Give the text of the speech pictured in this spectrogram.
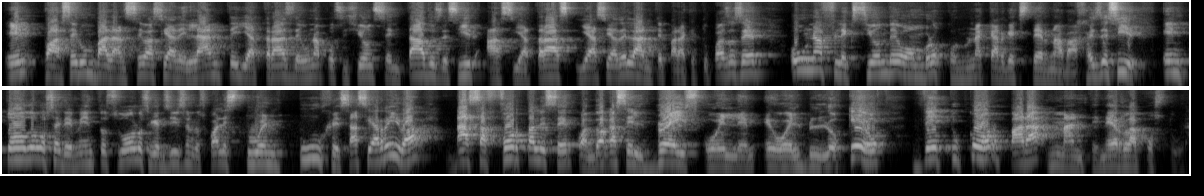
el hacer un balanceo hacia adelante y atrás de una posición sentado, es decir, hacia atrás y hacia adelante para que tú puedas hacer una flexión de hombro con una carga externa baja. Es decir, en todos los elementos, todos los ejercicios en los cuales tú empujes hacia arriba, vas a fortalecer cuando hagas el brace o el, o el bloqueo de tu core para mantener la postura.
